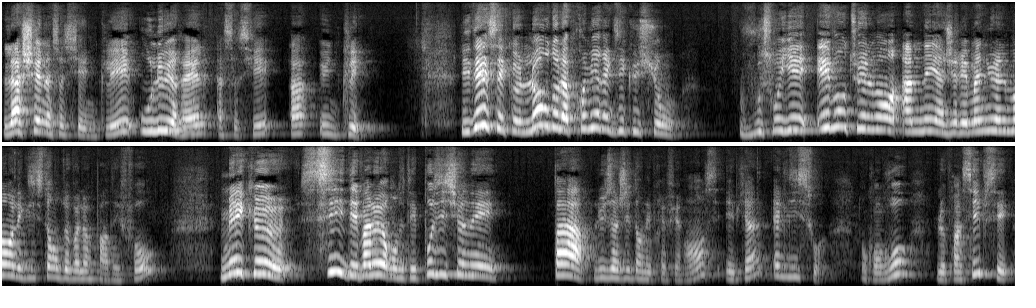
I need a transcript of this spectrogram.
la chaîne associée à une clé ou l'URL associée à une clé. L'idée c'est que lors de la première exécution, vous soyez éventuellement amené à gérer manuellement l'existence de valeurs par défaut, mais que si des valeurs ont été positionnées par l'usager dans les préférences, eh bien elles y soient. Donc en gros, le principe c'est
